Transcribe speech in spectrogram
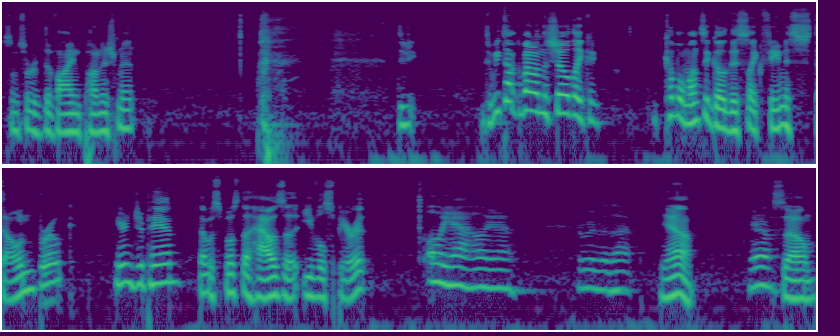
some sort of divine punishment. did you? Did we talk about on the show like a couple months ago? This like famous stone broke here in Japan that was supposed to house an evil spirit. Oh yeah, oh yeah. I remember that. Yeah. Yeah. So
